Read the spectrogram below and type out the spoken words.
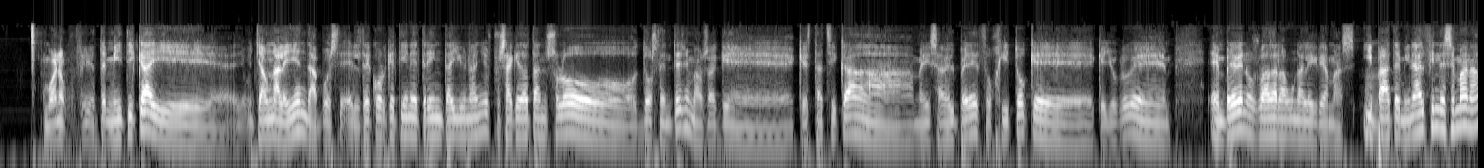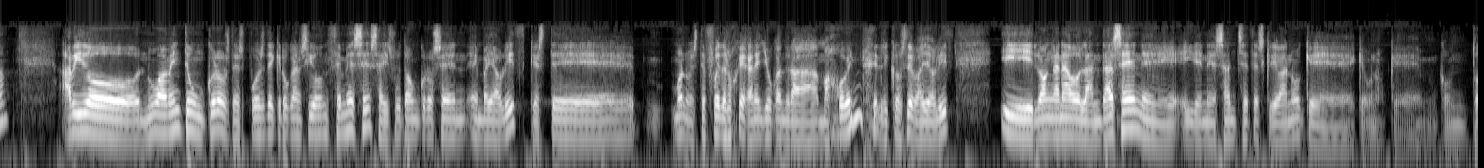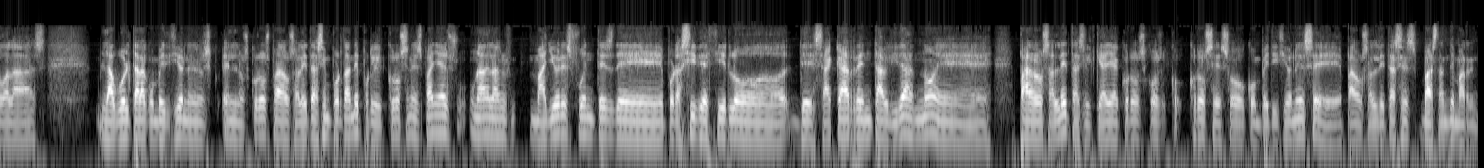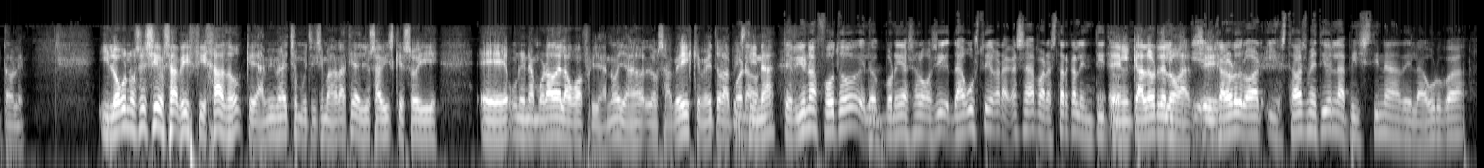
Bueno, pues fíjate, mítica y eh, ya una leyenda. Pues el récord que tiene 31 años, pues ha quedado tan solo dos centésimas. O sea que, esta chica, Marisabel Pérez, ojito, que, que, yo creo que en breve nos va a dar alguna alegría más. Y mm. para terminar el fin de semana, ha habido nuevamente un cross después de creo que han sido 11 meses. Ha disfrutado un cross en, Valladolid, que este, bueno, este fue de los que gané yo cuando era más joven, el cross de Valladolid, y lo han ganado Landasen e Irene Sánchez Escribano, que bueno, que con todas las la vuelta a la competición en los, en los cross para los atletas es importante porque el cross en España es una de las mayores fuentes de, por así decirlo, de sacar rentabilidad ¿no? Eh, para los atletas. El que haya cross, crosses o competiciones eh, para los atletas es bastante más rentable. Y luego no sé si os habéis fijado, que a mí me ha hecho muchísima gracia, yo sabéis que soy eh, un enamorado del agua fría, ¿no? Ya lo sabéis, que me meto a la piscina. te vi una foto, lo ponías algo así, da gusto llegar a casa para estar calentito. En el calor del hogar, sí. el calor del hogar. Y estabas metido en la piscina de la urba...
